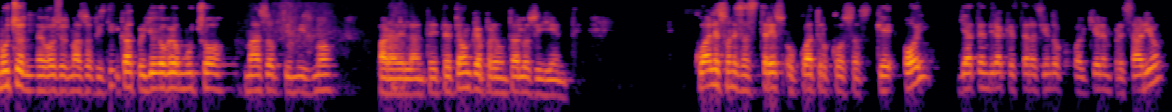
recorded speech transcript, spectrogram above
muchos negocios más sofisticados, pero yo veo mucho más optimismo para adelante. Te tengo que preguntar lo siguiente. ¿Cuáles son esas tres o cuatro cosas que hoy ya tendría que estar haciendo cualquier empresario?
